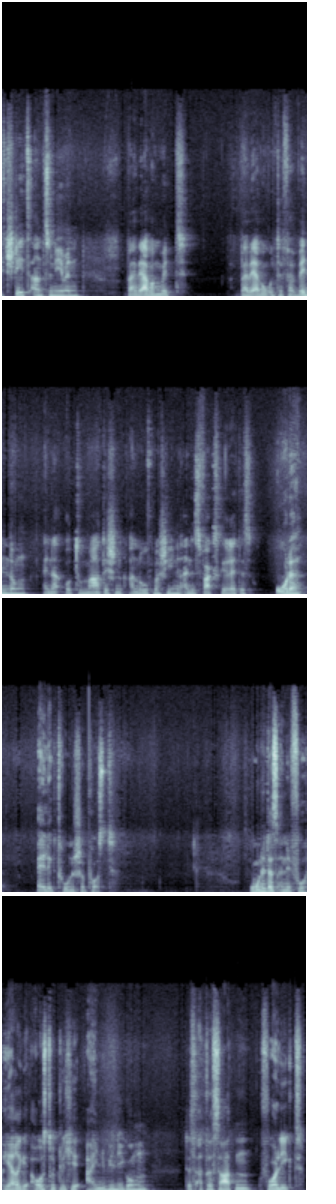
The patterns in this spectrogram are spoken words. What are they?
ist stets anzunehmen bei Werbung, mit, bei Werbung unter Verwendung einer automatischen Anrufmaschine, eines Faxgerätes oder elektronischer Post, ohne dass eine vorherige ausdrückliche Einwilligung des Adressaten vorliegt.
